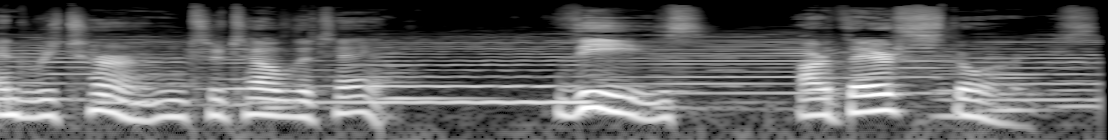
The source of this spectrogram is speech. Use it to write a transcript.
and returned to tell the tale. These are their stories.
